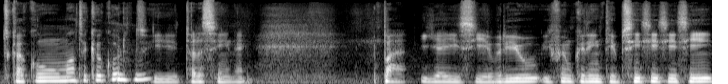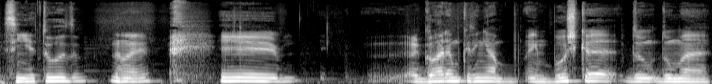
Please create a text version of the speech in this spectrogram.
tocar com malta que eu curto Uhum. e estar assim, né? Pá, e aí se abriu e foi um bocadinho tipo sim, sim, sim, sim, sim a tudo, não é? E agora um bocadinho em busca de, de uma,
